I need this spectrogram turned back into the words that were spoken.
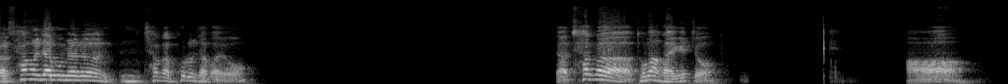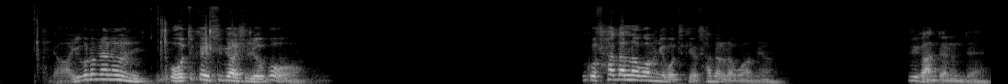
자, 상을 잡으면은 차가 포를 잡아요. 자, 차가 도망가야겠죠? 아, 야, 이거러면은 이거 어떻게 수비하시려고? 이거 사달라고 하면 이거 어떻게 해요? 사달라고 하면 수비가 안 되는데.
